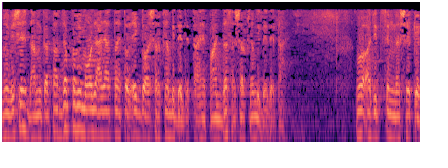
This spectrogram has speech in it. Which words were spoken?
में विशेष दान करता और जब कभी मौज आ जाता है तो एक दो अशरफियाँ भी दे देता है, पाँच दस अशरफियाँ भी दे देता है। वो अजीत सिंह नशे के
